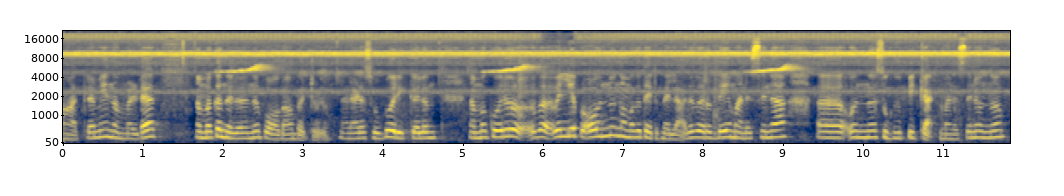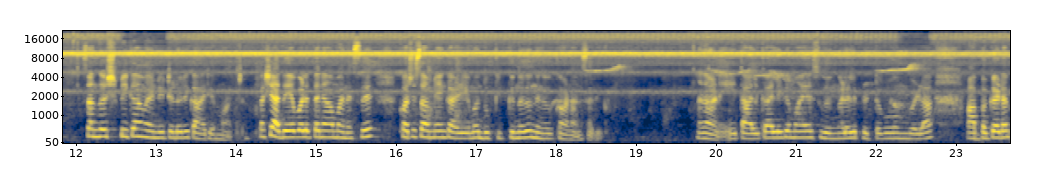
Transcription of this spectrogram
മാത്രമേ നമ്മളുടെ നമുക്ക് നിലനിന്ന് പോകാൻ പറ്റുള്ളൂ. അല്ലാതെ സുഖം ഒരിക്കലും നമുക്കൊരു വലിയ ഒന്നും നമുക്ക് തരുന്നില്ല. അത് വെറുതെ മനസ്സിനെ ഒന്ന് സുഖിപ്പിക്കാൻ മനസ്സിനൊന്ന് സന്തോഷിപ്പിക്കാൻ വേണ്ടിയിട്ടുള്ളൊരു കാര്യം മാത്രം. പക്ഷെ അതേപോലെ തന്നെ ആ മനസ്സ് കുറച്ച് സമയം കഴിയുമ്പോൾ ദുഃഖിക്കുന്നതും നിങ്ങൾക്ക് കാണാൻ സാധിക്കും. അതാണ് ഈ താൽക്കാലികമായ സുഖങ്ങളിൽ പെട്ടുപോകുമ്പോഴുള്ള അപകടം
